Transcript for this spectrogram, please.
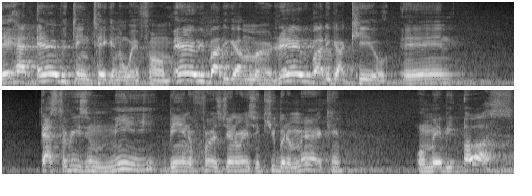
They had everything taken away from them. Everybody got murdered. Everybody got killed. And that's the reason me, being a first generation Cuban American, or maybe us,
